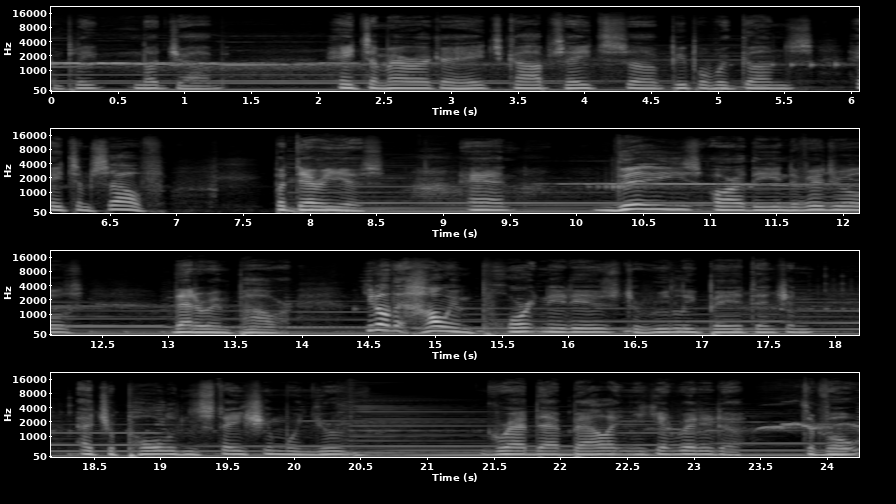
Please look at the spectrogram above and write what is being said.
complete nut job hates America, hates cops, hates uh, people with guns, hates himself. But there he is. And these are the individuals that are in power. You know that how important it is to really pay attention at your polling station when you grab that ballot and you get ready to, to vote.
